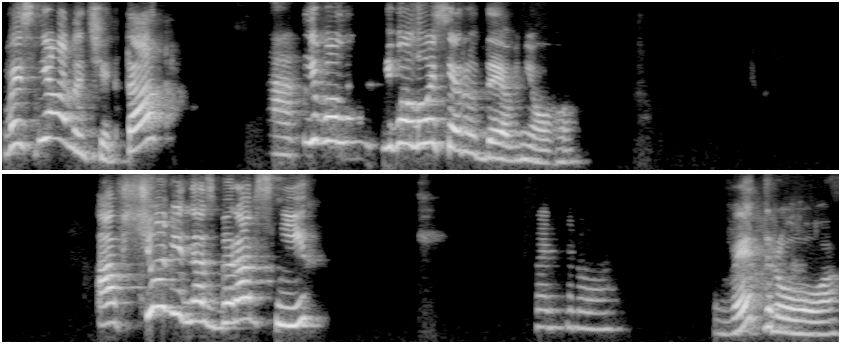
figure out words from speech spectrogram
Весняночок, так? Так. І, воло... і волосся руде в нього. А в що він назбирав сніг? Ведро. Ведро.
